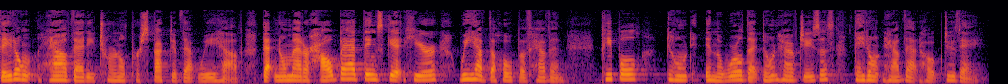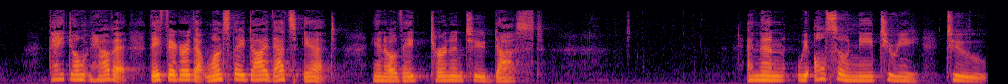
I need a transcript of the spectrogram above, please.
They don't have that eternal perspective that we have. That no matter how bad things get here, we have the hope of heaven. People don't, in the world that don't have Jesus, they don't have that hope, do they? They don't have it. They figure that once they die, that's it. You know, they turn into dust. And then we also need to, re, to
